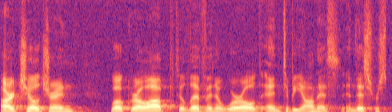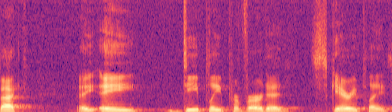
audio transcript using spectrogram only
our children will grow up to live in a world, and to be honest, in this respect, a, a deeply perverted scary place.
